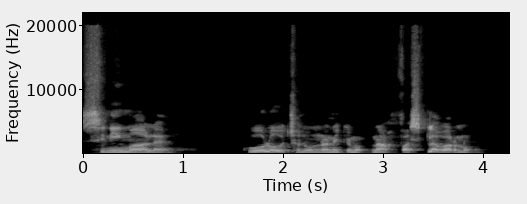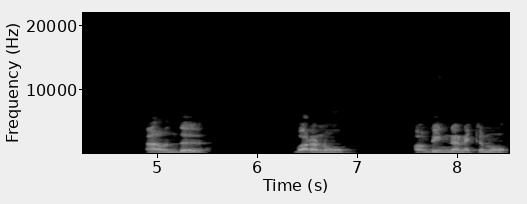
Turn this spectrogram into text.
சினிமாவில் கோலோச்சணும்னு நினைக்கணும். நான் ஃபஸ்ட்டில் வரணும். நான் வந்து வரணும் அப்படின்னு நினைக்கணும்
